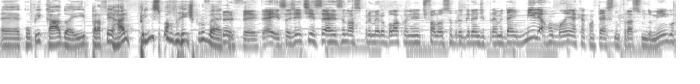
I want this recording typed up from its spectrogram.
é, complicado aí para Ferrari, principalmente para o Vettel. Perfeito, é isso. A gente encerra esse nosso primeiro bloco onde a gente falou sobre o Grande Prêmio da Emília-Romanha que acontece no próximo domingo.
